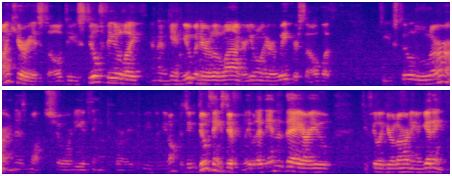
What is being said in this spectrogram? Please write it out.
I'm curious though, do you still feel like, and then again, you've been here a little longer, you've only here a week or so, but do you still learn as much, or do you think, or you know, because you do things differently, but at the end of the day, are you, do you feel like you're learning and getting?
